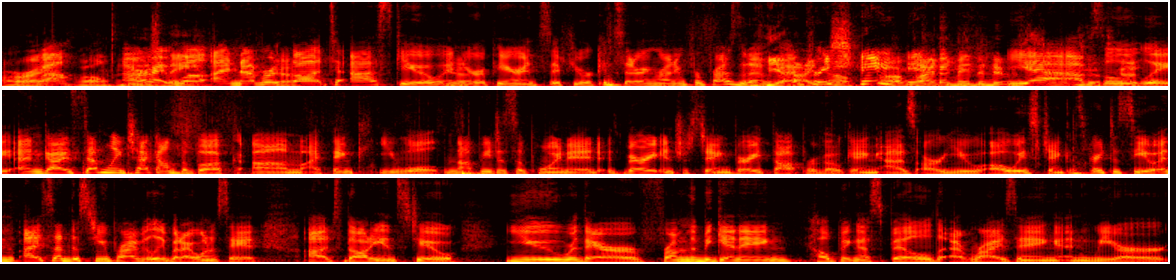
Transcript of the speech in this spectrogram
All right. Wow. Well, All news right. made. Well, I never Yeah. thought to ask you in Yeah. your appearance if you were considering running for president. Yeah, I I know. appreciate I'm glad you made the news. Yeah, Yeah. absolutely. And guys, definitely check out the book. Um, I think you will not be disappointed. It's very interesting, very thought provoking, as are you always, Cenk. It's great to see you. And I said this to you privately, but I want to say it uh, to the audience too. You were there from the beginning, helping us build at Rising, and we are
